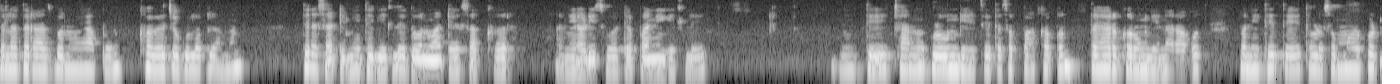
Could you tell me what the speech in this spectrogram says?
चला तर आज बनवूया आपण खव्याचे गुलाबजामुन त्यासाठी मी इथे घेतले दोन वाट्या साखर आणि अडीच वाट्या पाणी घेतले. ते छान उकळून घ्यायचे. त्याचा पाक आपण तयार करून घेणार आहोत. पण इथे ते थोडंसं मळपट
